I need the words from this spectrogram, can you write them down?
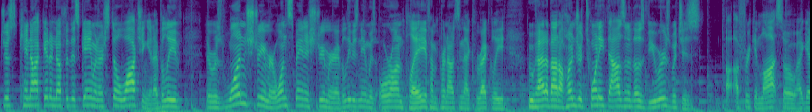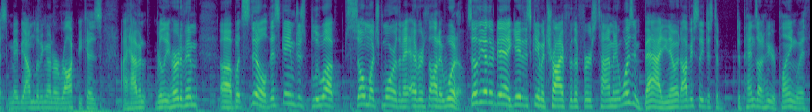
just cannot get enough of this game and are still watching it. I believe there was one streamer, one Spanish streamer, I believe his name was AuronPlay, if I'm pronouncing that correctly, who had about 120,000 of those viewers, which is a freaking lot, so I guess maybe I'm living under a rock because I haven't really heard of him. Uh, but still, this game just blew up so much more than I ever thought it would have. So the other day, I gave this game a try for the first time, and it wasn't bad. You know, it obviously just depends on who you're playing with.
